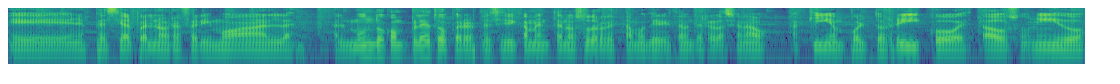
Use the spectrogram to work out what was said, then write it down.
eh, en especial pues nos referimos al, mundo completo, pero específicamente nosotros que estamos directamente relacionados aquí en Puerto Rico, Estados Unidos,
